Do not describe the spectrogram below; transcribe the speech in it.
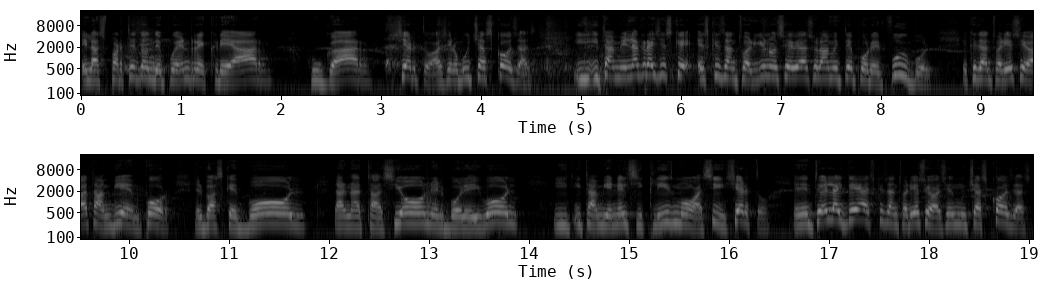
las partes donde pueden recrear, jugar, ¿cierto? Hacer muchas cosas. Y, y también la gracia es que, es que santuario no se vea solamente por el fútbol, es que santuario se vea también por el básquetbol, la natación, el voleibol y, y también el ciclismo, así, ¿cierto? Entonces la idea es que el santuario se base en muchas cosas,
